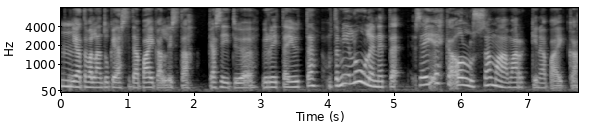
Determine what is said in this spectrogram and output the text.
mm. ja tavallaan tukea sitä paikallista käsityöyrittäjyyttä. Mutta minä luulen, että se ei ehkä ollut sama markkinapaikka,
